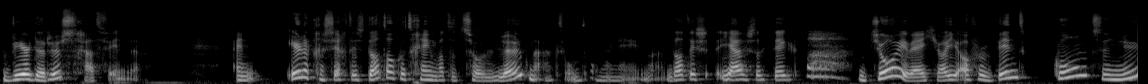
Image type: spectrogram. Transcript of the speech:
weer de rust gaat vinden. En eerlijk gezegd is dat ook hetgeen wat het zo leuk maakt om te ondernemen. Dat is juist dat ik denk, oh, joy, weet je wel. Je overwint continu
